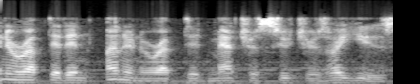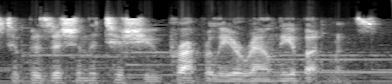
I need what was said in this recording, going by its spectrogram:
Interrupted and uninterrupted mattress sutures are used to position the tissue properly around the abutments.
